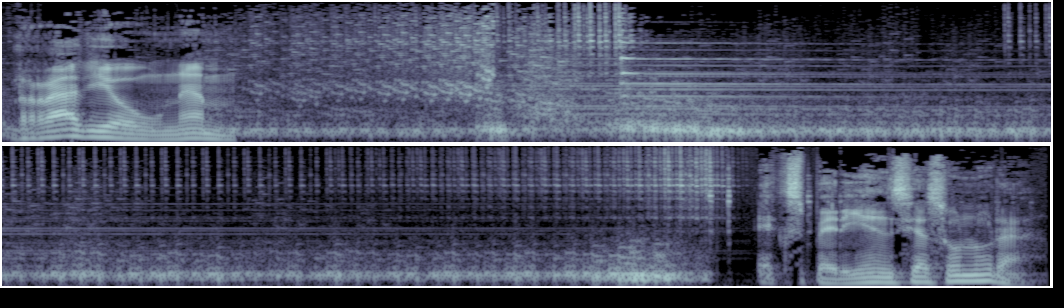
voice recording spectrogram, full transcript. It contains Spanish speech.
Radio UNAM experiencia sonora.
